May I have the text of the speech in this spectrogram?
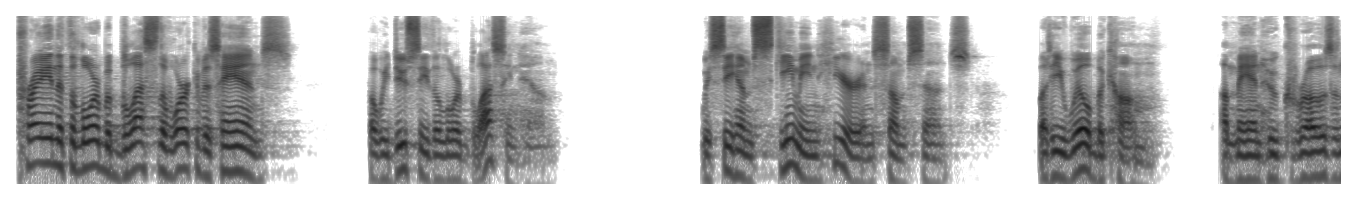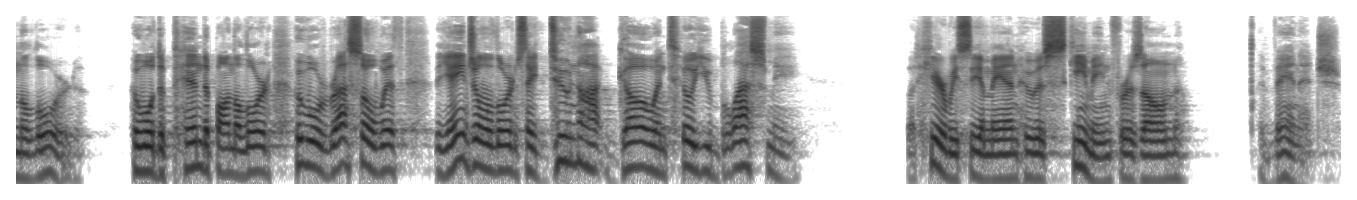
praying that the Lord would bless the work of his hands. But we do see the Lord blessing him. We see him scheming here in some sense, but he will become a man who grows in the Lord, who will depend upon the Lord, who will wrestle with the angel of the Lord and say, Do not go until you bless me. But here we see a man who is scheming for his own advantage.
